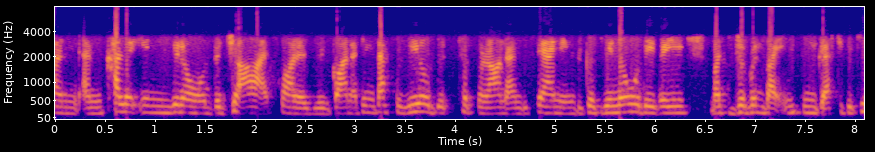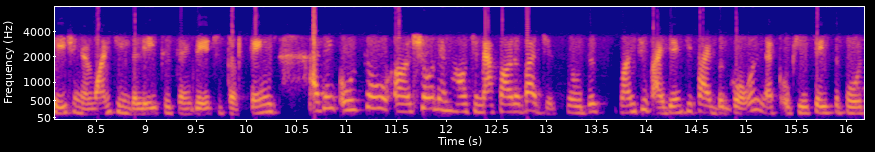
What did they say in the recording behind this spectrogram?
and, and color in, you know, the jar as far as we've gone. I think that's a real good tip around understanding because we know they're very much driven by instant gratification and wanting the latest and greatest of things. I think also uh, show them how to map out a budget. So this, once you've identified the goal, like, okay, say suppose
